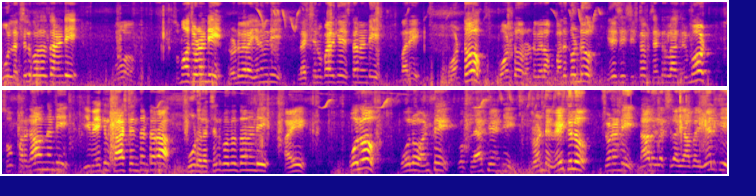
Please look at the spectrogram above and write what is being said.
మూడు లక్షలకు వదులుతానండి ఓ సుమా చూడండి. రెండు వేల ఎనిమిది లక్ష రూపాయలకే ఇస్తానండి. మరి ఫోన్టో ఫోన్టో రెండు వేల పదకొండు AC system centre lock remote. సూపర్గా ఉందండి. ఈ వెహికల్ కాస్ట్ ఎంత అంటారా మూడు లక్షలకు వదులుతానండి అయి పోలో పోలో అంటే ఒక క్లారిటీ చేయండి. రెండు వెహికల్ చూడండి. నాలుగు లక్షల యాభై వేలకి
